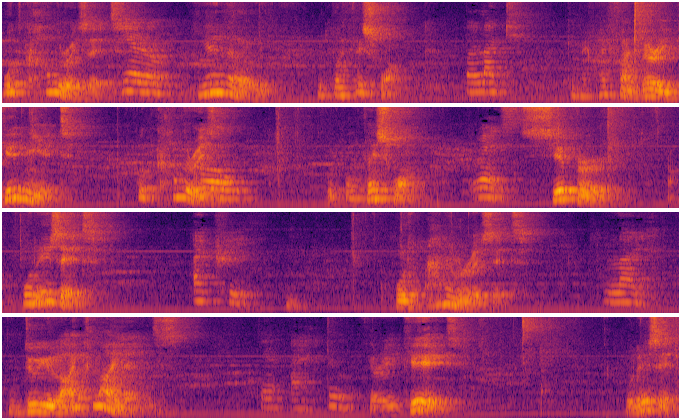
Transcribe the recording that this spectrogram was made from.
What color is it? Yellow. Yellow. What about this one? Black. Give me a high five. Very good, Newt. What color is it? What about this one? Red. Super. What is it? Apple. What animal is it? Light. Do you like lions? Yeah, I do. Very good. What is it?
